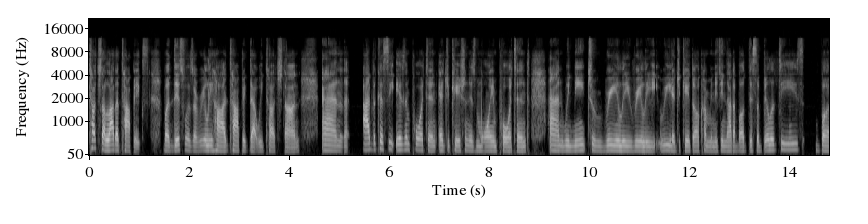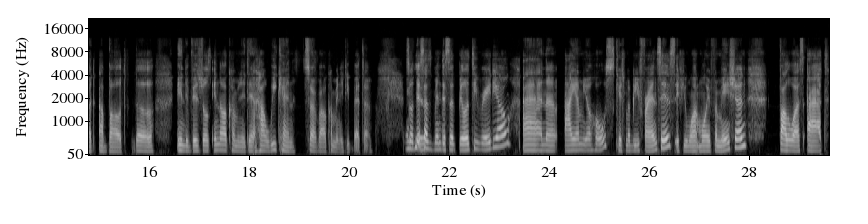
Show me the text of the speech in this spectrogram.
touched a lot of topics, but this was a really hard topic that we touched on. And advocacy is important, education is more important, and we need to really, really re educate our community, not about disabilities. But about the individuals in our community and how we can serve our community better. So Thank this has been Disability Radio, and uh, I am your host, Kishma B. Francis. If you want more information, follow us at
